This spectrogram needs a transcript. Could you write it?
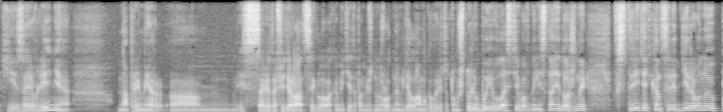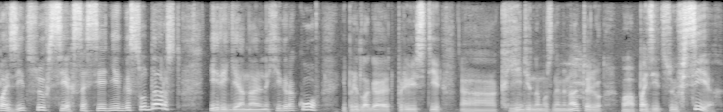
такие заявления, например, а, из Совета Федерации глава Комитета по международным делам говорит о том, что любые власти в Афганистане должны встретить консолидированную позицию всех соседних государств и региональных игроков и предлагают привести а, к единому знаменателю а, позицию всех,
